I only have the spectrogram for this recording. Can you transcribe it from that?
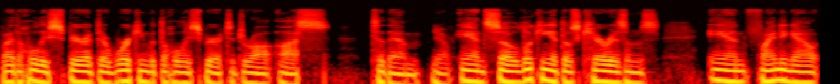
by the Holy Spirit, they're working with the Holy Spirit to draw us to them. Yeah. And so looking at those charisms and finding out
